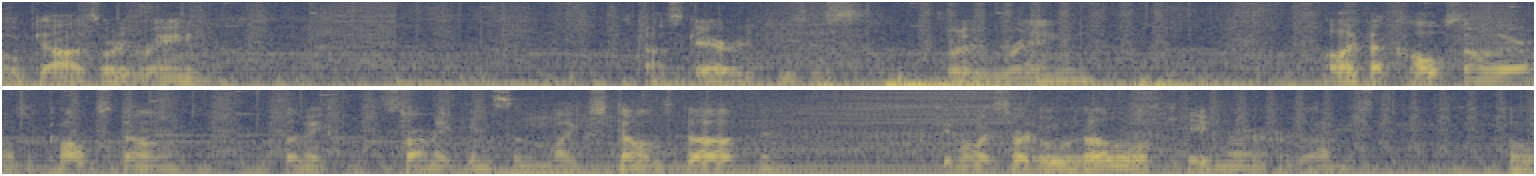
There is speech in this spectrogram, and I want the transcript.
oh god, it's already raining. It's kind of scary. Jesus, it's already raining. I like that cobblestone over there. I want some cobblestone. So I make start making some like stone stuff and get my way started. Ooh, is that a little cave in there, or did I just? Oh.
